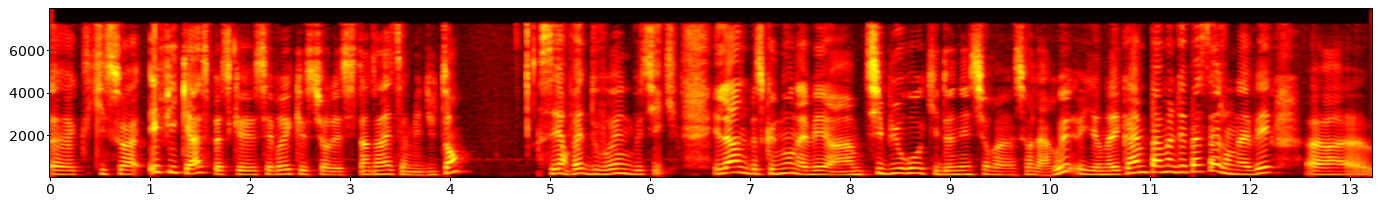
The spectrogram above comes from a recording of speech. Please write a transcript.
euh, qui soit efficace parce que c'est vrai que sur le site internet ça met du temps c'est en fait d'ouvrir une boutique. Et là, parce que nous, on avait un petit bureau qui donnait sur, euh, sur la rue, et il y en avait quand même pas mal de passages. On avait euh,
